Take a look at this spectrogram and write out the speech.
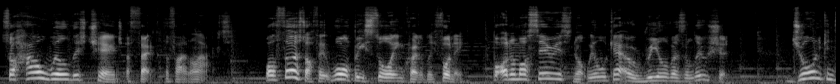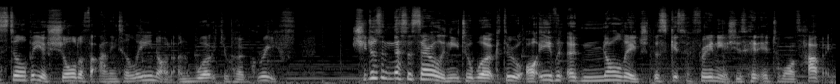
So how will this change affect the final act? Well first off, it won't be so incredibly funny, but on a more serious note we will get a real resolution. Joan can still be a shoulder for Annie to lean on and work through her grief. She doesn't necessarily need to work through or even acknowledge the schizophrenia she's hinted towards having.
